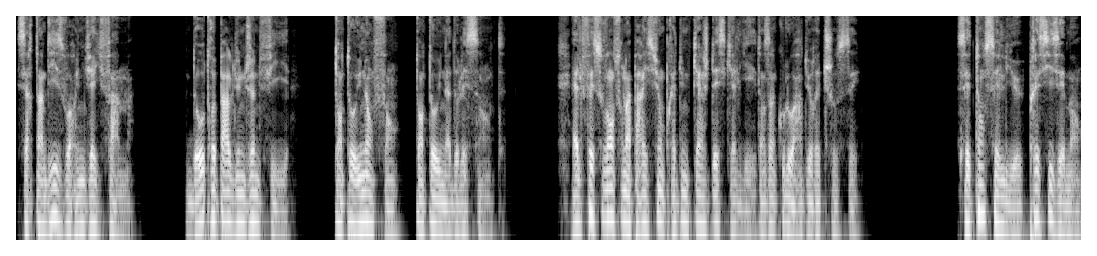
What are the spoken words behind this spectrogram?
Certains disent voir une vieille femme, d'autres parlent d'une jeune fille, tantôt une enfant, tantôt une adolescente. Elle fait souvent son apparition près d'une cage d'escalier dans un couloir du rez-de-chaussée. C'est en ces lieux, précisément,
